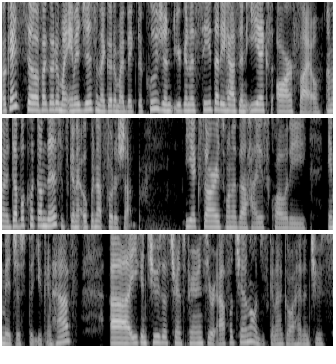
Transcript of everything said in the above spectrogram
Okay, so if I go to my images and I go to my baked occlusion, you're going to see that it has an EXR file. I'm going to double click on this. It's going to open up Photoshop. EXR is one of the highest quality images that you can have. Uh, you can choose as transparency or alpha channel. I'm just going to go ahead and choose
